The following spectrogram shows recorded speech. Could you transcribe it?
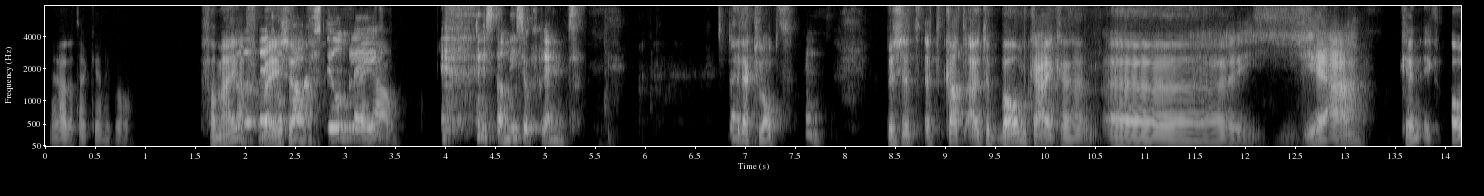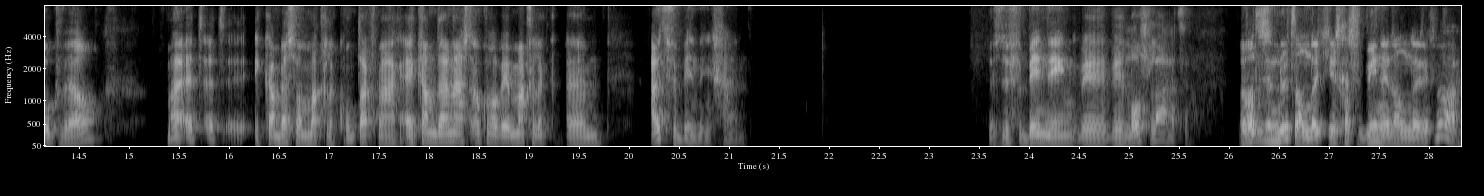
Ja, dat herken ik wel. Van mij Dat of bij jezelf? stil Bij bleef, jou. is dan niet zo vreemd. Nee, dat klopt. Ja. Dus het, het kat uit de boom kijken, eh, ja, ken ik ook wel. Maar het, het, ik kan best wel makkelijk contact maken. En ik kan daarnaast ook wel weer makkelijk ehm, uit verbinding gaan. Dus de verbinding weer, weer loslaten. Maar wat is het nut dan dat je het gaat verbinden en dan denk je, nou,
